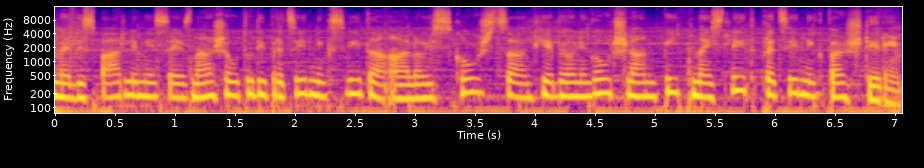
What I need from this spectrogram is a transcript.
Med izpadlimi se je znašel tudi predsednik sveta Alois Košca, ki je bil njegov član 15 let, predsednik pa 4.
